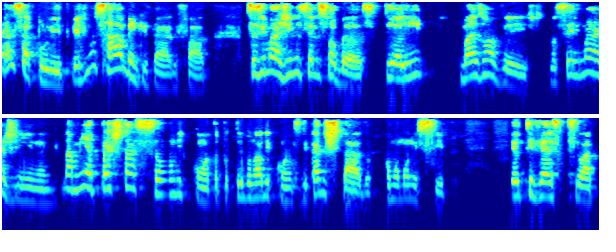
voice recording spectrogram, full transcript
Essa é a política, eles não sabem que está de fato. Vocês imaginam se eles soubessem. E aí, mais uma vez, você imagina, na minha prestação de conta para o Tribunal de Contas de cada estado, como município, eu tivesse lá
